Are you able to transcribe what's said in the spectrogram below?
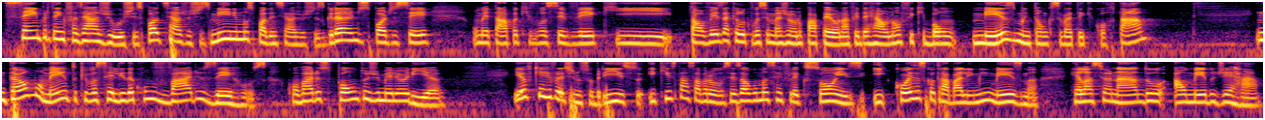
Sempre tem que fazer ajustes. Pode ser ajustes mínimos, podem ser ajustes grandes, pode ser uma etapa que você vê que talvez aquilo que você imaginou no papel na vida real não fique bom mesmo, então que você vai ter que cortar. Então é um momento que você lida com vários erros, com vários pontos de melhoria. E eu fiquei refletindo sobre isso e quis passar para vocês algumas reflexões e coisas que eu trabalho em mim mesma relacionado ao medo de errar.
